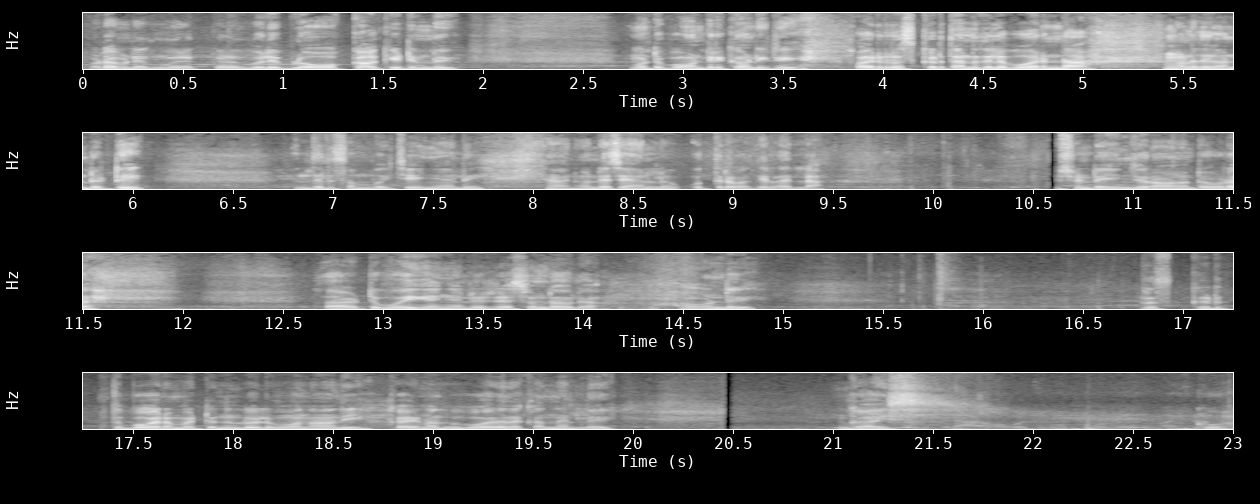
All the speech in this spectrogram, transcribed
ഇവിടെ ഇവിടെ വലിയ ബ്ലോക്ക് ആക്കിയിട്ടുണ്ട്. ഇങ്ങോട്ട് പോകണ്ടിരിക്കാൻ വേണ്ടിയിട്ട്. അപ്പോൾ ഒരു റിസ്ക് എടുത്താണ് ഇതിൽ പോരണ്ട. ഞങ്ങളിത് കണ്ടിട്ട് എന്തെങ്കിലും സംഭവിച്ചു കഴിഞ്ഞാൽ ഞാനും എന്റെ ചാനൽ ഉത്തരവാദികളല്ല. പക്ഷേ ഡേഞ്ചറാണ് കേട്ടോ ഇവിടെ. താഴോട്ട് പോയി കഴിഞ്ഞാൽ ഒരു രസം ഉണ്ടാവില്ല. അതുകൊണ്ട് റിസ്ക് എടുത്ത് പോരാൻ പറ്റുന്നുണ്ടോ പോന്നാൽ മതി. കഴിയണത് പോരെ നിൽക്കുന്നല്ലേ ഗൈസ് ഗുഹ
